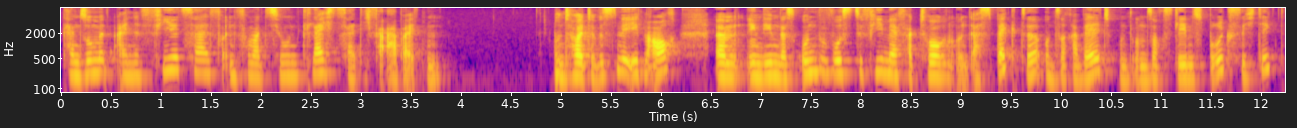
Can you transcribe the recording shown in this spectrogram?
kann somit eine Vielzahl von Informationen gleichzeitig verarbeiten. Und heute wissen wir eben auch, ähm, indem das Unbewusste viel mehr Faktoren und Aspekte unserer Welt und unseres Lebens berücksichtigt,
